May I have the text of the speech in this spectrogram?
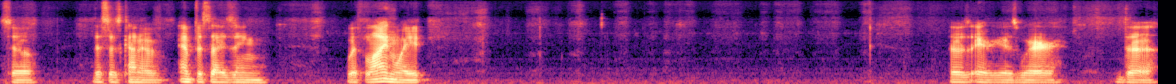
So this is kind of emphasizing with line weight. Those areas where the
